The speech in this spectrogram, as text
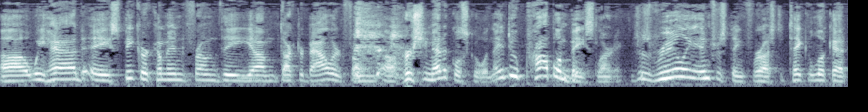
Uh, we had a speaker come in from the um, Dr. Ballard from uh, Hershey Medical School, and they do problem-based learning, which was really interesting for us to take a look at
